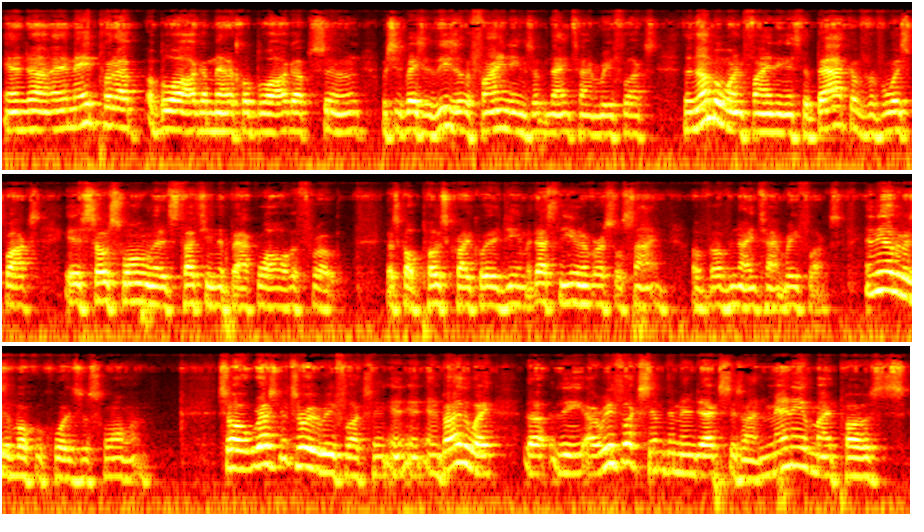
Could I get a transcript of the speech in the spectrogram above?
And uh, I may put up a blog, a medical blog up soon, which is basically these are the findings of nighttime reflux. The number one finding is the back of the voice box is so swollen that it's touching the back wall of the throat. That's called post-cricoid edema. That's the universal sign of, of nighttime reflux. And the other is the vocal cords are swollen. So respiratory reflux, and, and, and by the way, the, the uh, reflux symptom index is on many of my posts.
